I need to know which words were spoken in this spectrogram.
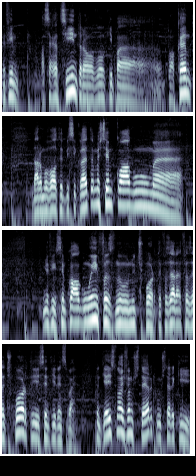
enfim, para a Serra de Sintra ou vão aqui para, para o campo dar uma volta de bicicleta, mas sempre com alguma enfim, sempre com algum ênfase no, no desporto, é fazer, fazer desporto e sentirem-se bem. Portanto, e é isso que nós vamos ter, vamos ter aqui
